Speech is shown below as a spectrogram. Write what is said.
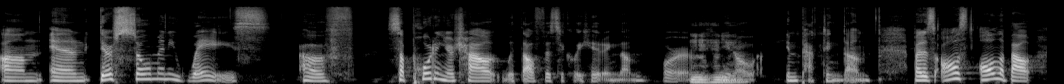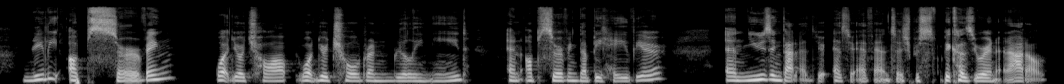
um, and there's so many ways of supporting your child without physically hitting them or you Mhm. know impacting them, but it's all all about really observing what your child what your children really need and observing the behavior and using that as your, as your advantage because you're an adult.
